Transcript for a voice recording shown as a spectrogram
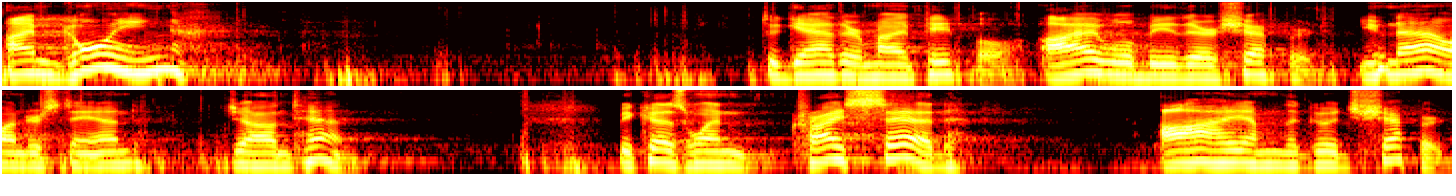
I'm going to gather my people. I will be their shepherd. You now understand John 10. Because when Christ said, I am the good shepherd,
